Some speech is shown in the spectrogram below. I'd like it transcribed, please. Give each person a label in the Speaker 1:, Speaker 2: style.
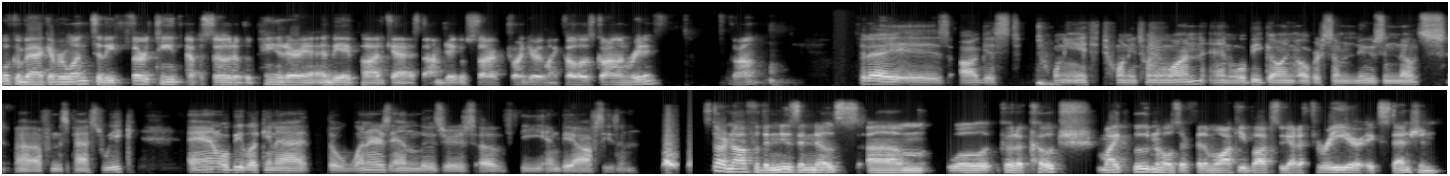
Speaker 1: Welcome back, everyone, to the 13th episode of the Painted Area NBA podcast. I'm Jacob Stark, joined here with my co host, Garland Reading. Garland?
Speaker 2: Today is August 28th, 2021, and we'll be going over some news and notes uh, from this past week. And we'll be looking at the winners and losers of the NBA offseason.
Speaker 1: Starting off with the news and notes, um, we'll go to Coach Mike Budenholzer for the Milwaukee Bucks. We got a three year extension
